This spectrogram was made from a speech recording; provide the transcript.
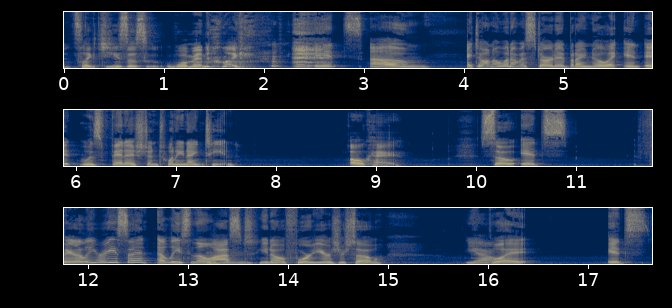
It's like, Jesus, woman. like, it's um I don't know when it was started, but I know it it, it was finished in 2019. okay. So it's fairly recent, at least in the last, you know, 4 years or so. Yeah. But it's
